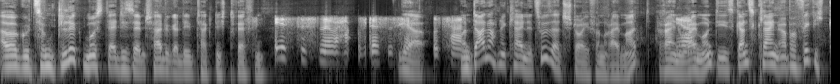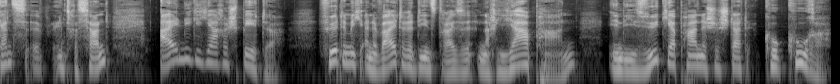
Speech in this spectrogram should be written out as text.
aber gut, zum Glück musste er diese Entscheidung an dem Tag nicht treffen. Ist es eine. Das ist ja, Ja, interessant. und da noch eine kleine Zusatzstory von Raimund, Rein Ja. Raimund, die ist ganz klein, aber wirklich ganz äh, interessant. Einige Jahre später führte mich eine weitere Dienstreise nach Japan in die südjapanische Stadt Kokura.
